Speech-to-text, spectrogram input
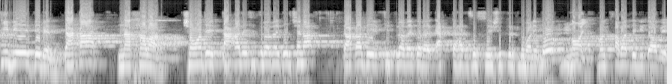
কি দিয়ে দেবেন? টাকা না খাবার? সমাজে টাকা দিয়ে ফিতরা আদায় করছে না টাকা দিয়ে ফিতরা আদায় করার একটা হাদিসের সেই সূত্রে প্রমাণিত নয় মানে খাবার দিয়ে দিতে হবে।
